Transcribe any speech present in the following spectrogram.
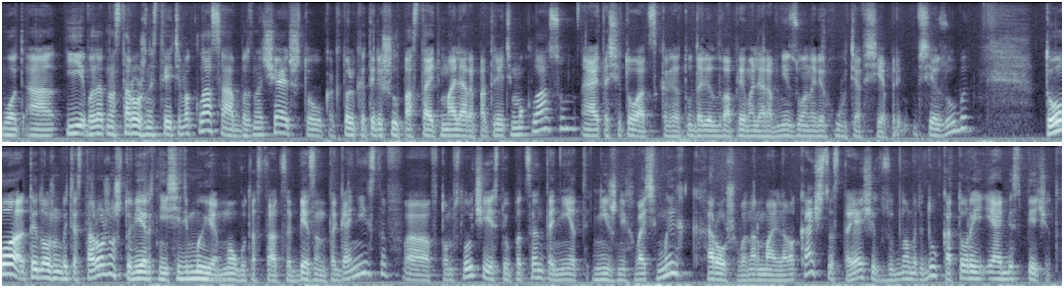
Вот, а, и вот эта настороженность третьего класса обозначает, что как только ты решил поставить маляры по третьему классу, а это ситуация, когда ты удалил два премоляра внизу, а наверху у тебя все, все зубы, то ты должен быть осторожен, что верхние седьмые могут остаться без антагонистов, а, в том случае, если у пациента нет нижних восьмых хорошего нормального качества, стоящих в зубном ряду, который и обеспечит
